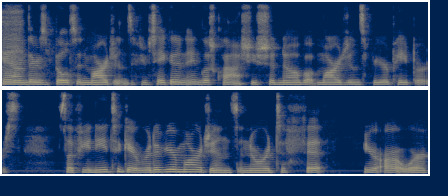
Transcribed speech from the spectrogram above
and there's built-in margins. If you've taken an English class, you should know about margins for your papers. So if you need to get rid of your margins in order to fit your artwork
